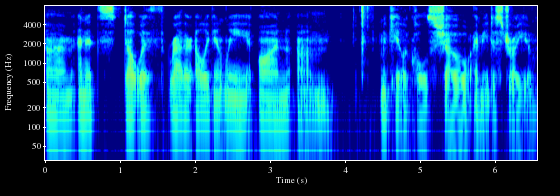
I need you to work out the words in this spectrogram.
um, and it's dealt with rather elegantly on um, Michaela Coel's show, I May Destroy You.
